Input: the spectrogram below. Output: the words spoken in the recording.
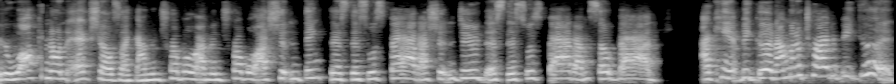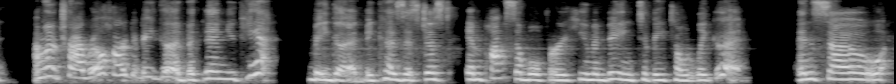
you're walking on eggshells like I'm in trouble, I'm in trouble. I shouldn't think this. This was bad. I shouldn't do this. This was bad. I'm so bad. I can't be good. I'm going to try to be good. I'm going to try real hard to be good, but then you can't be good because it's just impossible for a human being to be totally good. And so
